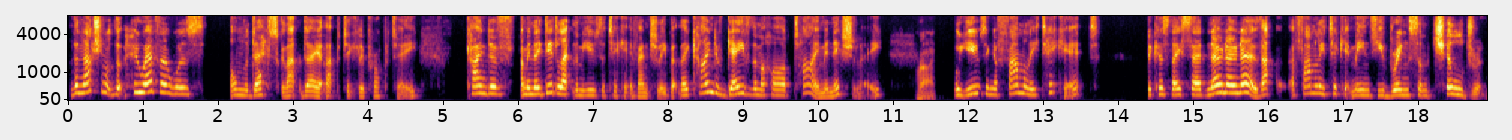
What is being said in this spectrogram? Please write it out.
the national, the, whoever was on the desk that day at that particular property, kind of, I mean, they did let them use the ticket eventually, but they kind of gave them a hard time initially. Right. For using a family ticket because they said no no no that a family ticket means you bring some children.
